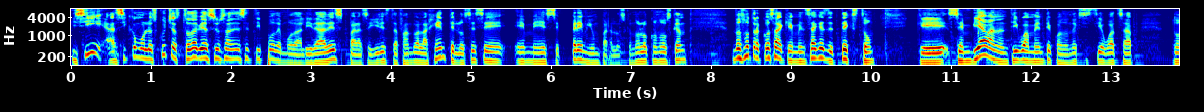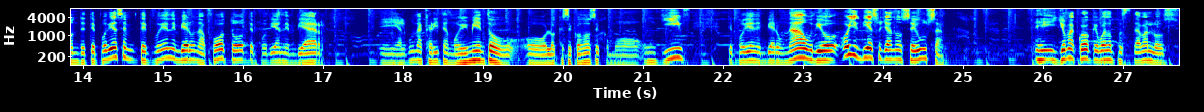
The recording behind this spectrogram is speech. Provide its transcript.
Y sí, así como lo escuchas, todavía se usan ese tipo de modalidades para seguir estafando a la gente. Los SMS Premium, para los que no lo conozcan, no es otra cosa que mensajes de texto que se enviaban antiguamente cuando no existía WhatsApp, donde te, podías, te podían enviar una foto, te podían enviar eh, alguna carita en movimiento o, lo que se conoce como un GIF, te podían enviar un audio. Hoy en día eso ya no se usa. Y yo me acuerdo que, bueno, pues estaban los,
